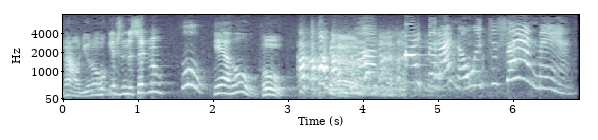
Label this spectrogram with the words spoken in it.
Now, you know who gives him the signal? Who? Yeah, who? Who? Uh, I bet I know it's the Sandman.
